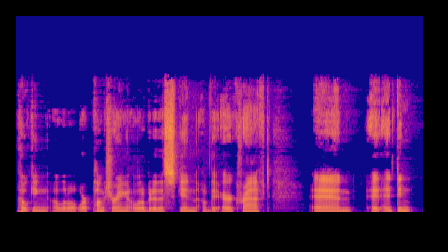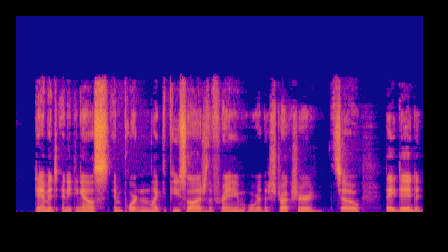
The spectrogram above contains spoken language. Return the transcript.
poking a little or puncturing a little bit of the skin of the aircraft, and it, it didn't damage anything else important like the fuselage, the frame, or the structure. So they did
